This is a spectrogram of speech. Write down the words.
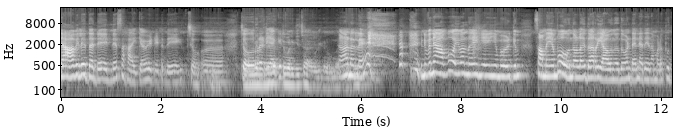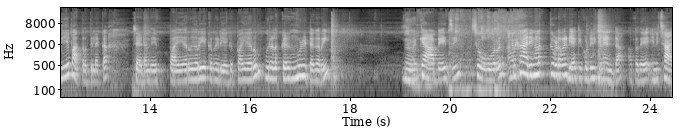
രാവിലെ തന്നെ എന്നെ സഹായിക്കാൻ വേണ്ടിട്ട് ദേ ചോ ചോറ് റെഡിയാക്കി ആണല്ലേ? ഇനിയിപ്പോൾ ഞാൻ പോയി വന്നു കഴിഞ്ഞു കഴിയുമ്പോഴേക്കും സമയം പോകുന്നുള്ള ഇത് അറിയാവുന്നത് കൊണ്ട് തന്നെ അതേ നമ്മുടെ പുതിയ പാത്രത്തിലൊക്കെ ചേട്ടൻ ദേ പയർ കറിയൊക്കെ റെഡിയാക്കി. പയറും ഉരുളക്കിഴങ്ങും കൂടി ഇട്ട കറി ക്യാബേജ് ചോറ് അങ്ങനെ കാര്യങ്ങളൊക്കെ ഇവിടെ റെഡിയാക്കിക്കൊണ്ടിരിക്കുന്നുണ്ട് അപ്പോൾ അതെ ഇനി ചായ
